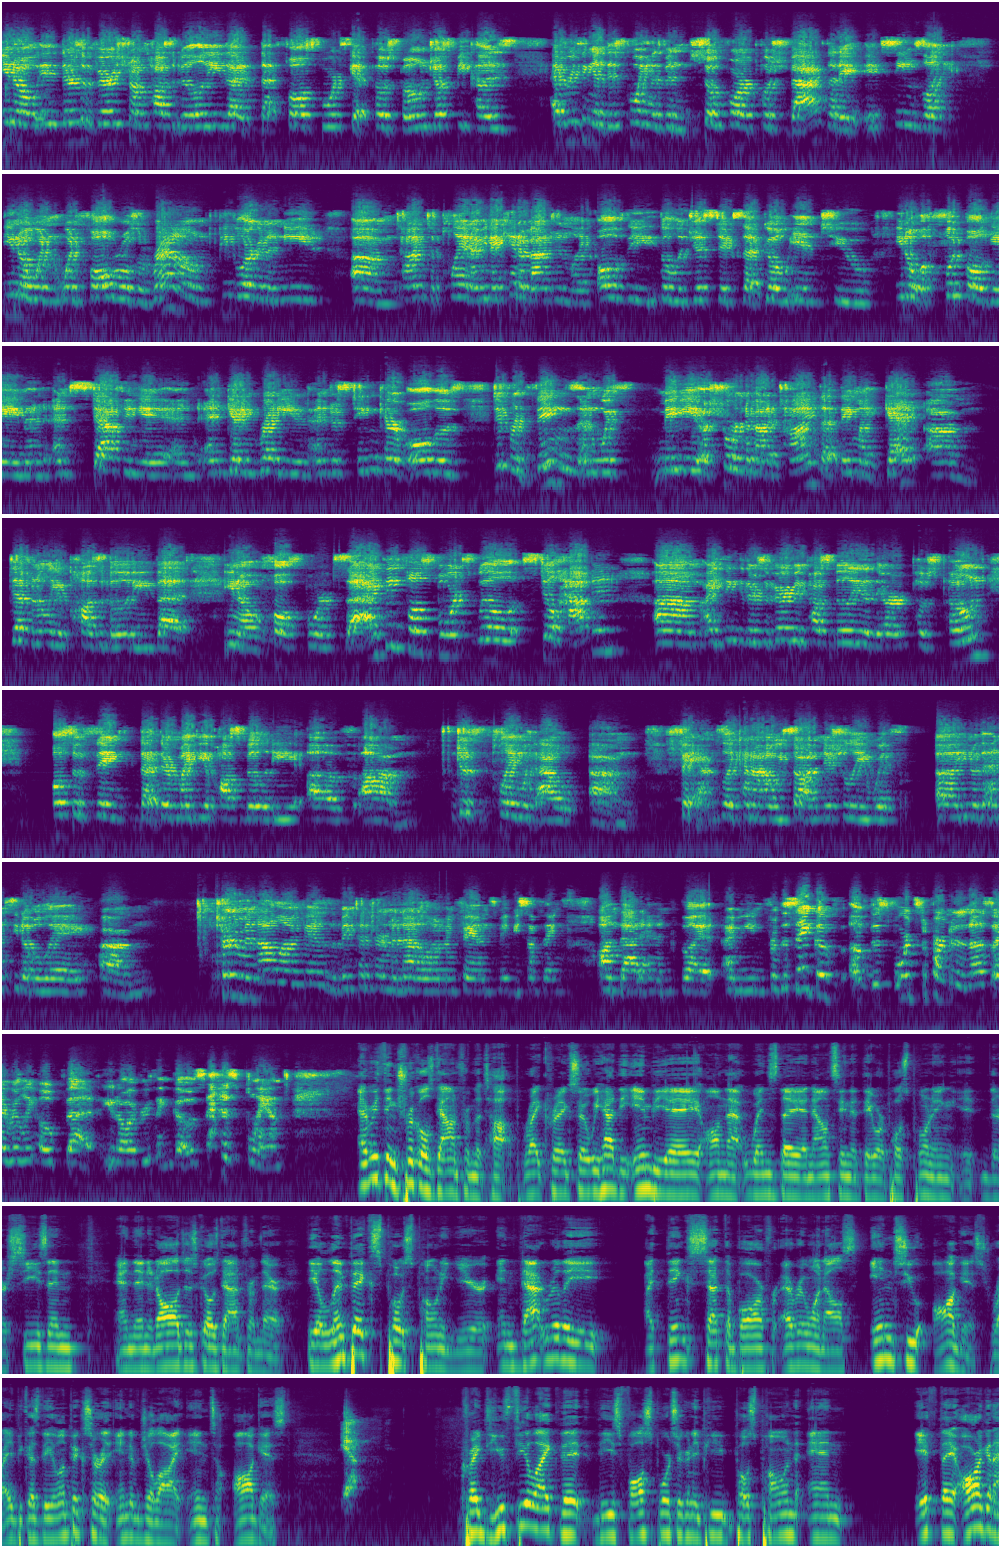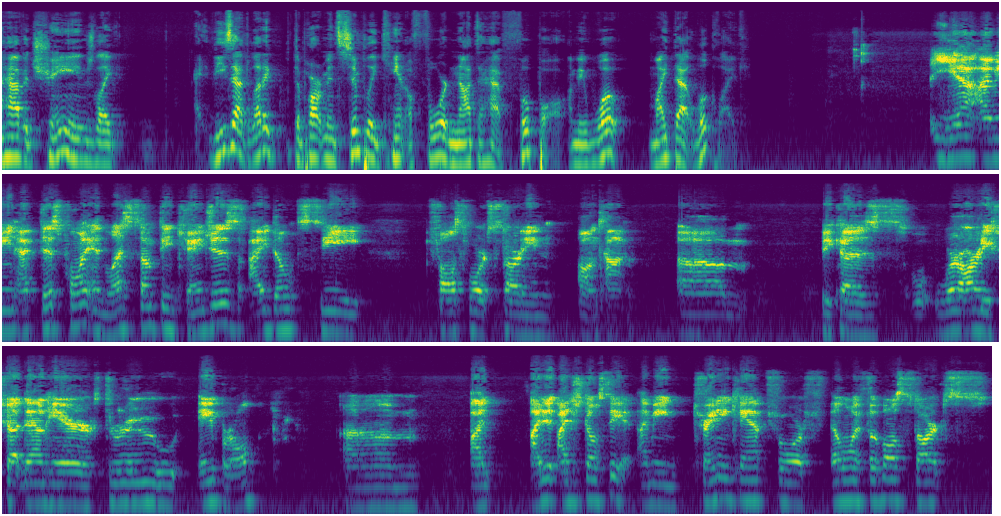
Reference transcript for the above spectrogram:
you know, it, there's a very strong possibility that, that fall sports get postponed just because everything at this point has been so far pushed back that it, it seems like, you know, when, when fall rolls around, people are going to need – um, time to plan. I mean, I can't imagine like all of the, the logistics that go into, you know, a football game and, and staffing it and, and getting ready and, and just taking care of all those different things. And with maybe a short amount of time that they might get, um, definitely a possibility that, you know, fall sports, I think fall sports will still happen. Um, I think there's a very big possibility that they are postponed also think that there might be a possibility of um, just playing without um, fans, like kind of how we saw initially with uh, you know the NCAA um, tournament not allowing fans, the Big Ten tournament not allowing fans, maybe something on that end. But I mean, for the sake of, of the sports department and us, I really hope that you know everything goes as planned everything trickles down from the top, right, Craig? So we had the NBA on that Wednesday announcing that they were postponing it, their season, and then it all just goes down from there. The Olympics postpone a year, and that really, I think, set the bar for everyone else into August, right? Because the Olympics are at the end of July into August. Yeah. Craig, do you feel like that these fall sports are going to be postponed? And if they are going to have a change, like these athletic departments simply can't afford not to have football. I mean, what might that look like? Yeah, I mean, at this point, unless something changes, I don't see fall sports starting on time. Um, because we're already shut down here through April. Um, I, I, I just don't see it. I mean, training camp for Illinois football starts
